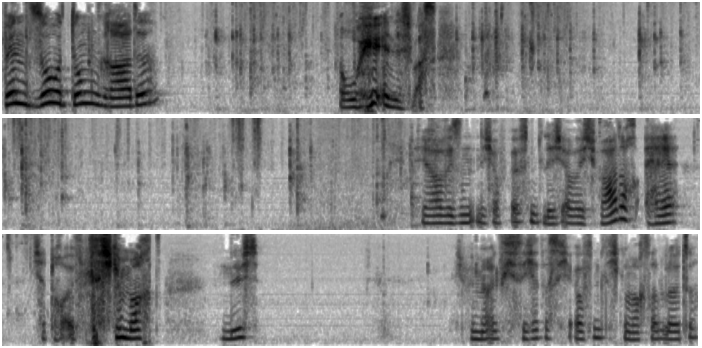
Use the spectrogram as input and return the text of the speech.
bin so dumm gerade. Oh, hier nicht was. Ja, wir sind nicht auf öffentlich, aber ich war doch. Hä? Ich habe doch öffentlich gemacht. Nicht? Ich bin mir eigentlich sicher, dass ich öffentlich gemacht habe, Leute.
